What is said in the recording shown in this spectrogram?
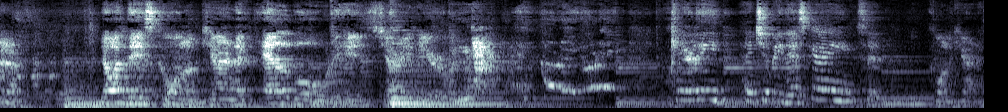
you know. Now at this, Conall Cernach elbowed his with nah, hurry, hurry. Clearly, it should be this guy, said Colin Conal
